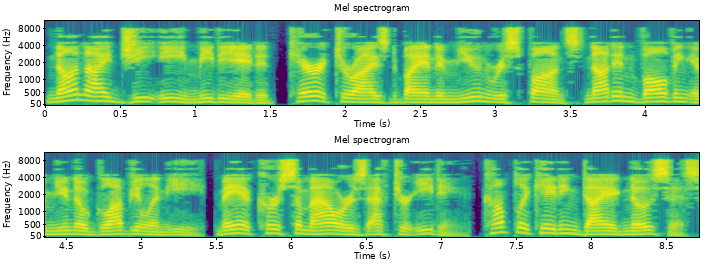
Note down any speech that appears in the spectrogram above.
Non-IgE-mediated, characterized by an immune response not involving immunoglobulin E, may occur some hours after eating, complicating diagnosis.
